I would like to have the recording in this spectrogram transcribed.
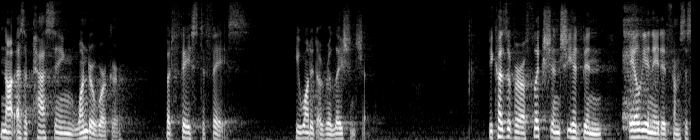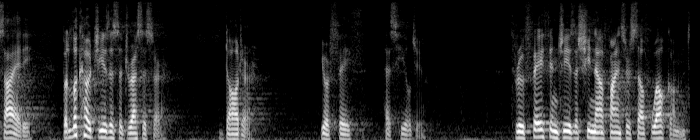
not as a passing wonder worker, but face to face. He wanted a relationship. Because of her affliction, she had been alienated from society. But look how Jesus addresses her Daughter, your faith has healed you. Through faith in Jesus, she now finds herself welcomed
